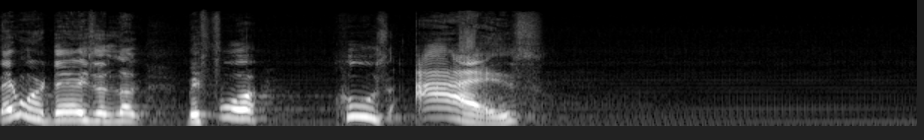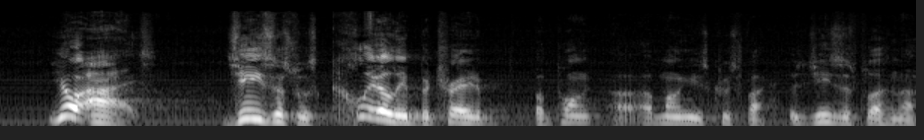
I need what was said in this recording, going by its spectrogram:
They weren't there. He said, look, before whose eyes your eyes. Jesus was clearly betrayed upon, uh, among you crucified. It was Jesus plus nothing.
